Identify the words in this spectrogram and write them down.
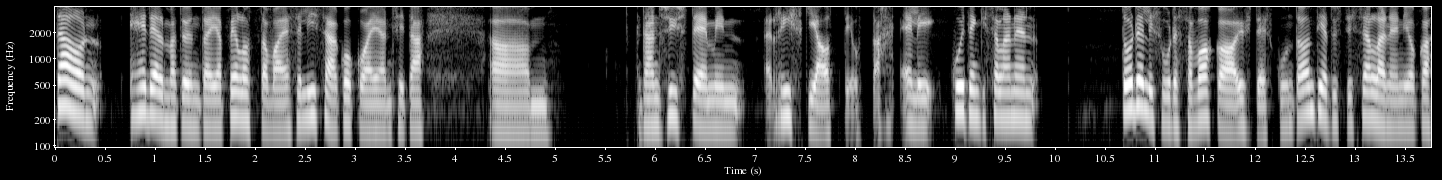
tämä on hedelmätöntä ja pelottavaa ja se lisää koko ajan sitä ähm, tämän systeemin riskialttiutta. Eli kuitenkin sellainen todellisuudessa vakaa yhteiskunta on tietysti sellainen, joka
